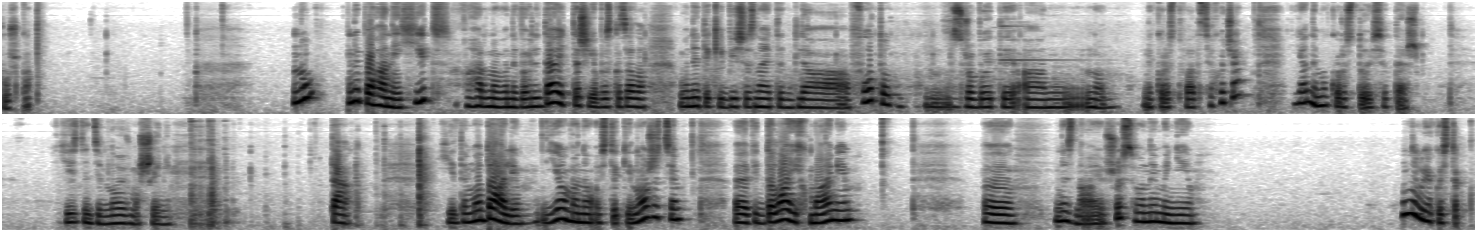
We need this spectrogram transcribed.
вушка. Ну, непоганий хід, гарно вони виглядають. Теж, я би сказала, вони такі більше, знаєте, для фото зробити, а ну, не користуватися. Хоча я ними користуюся теж. Їздять зі мною в машині. Так, їдемо далі. Є у мене ось такі ножиці. Е, Віддала їх мамі. Е, Не знаю, щось вони мені. Ну, якось так.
